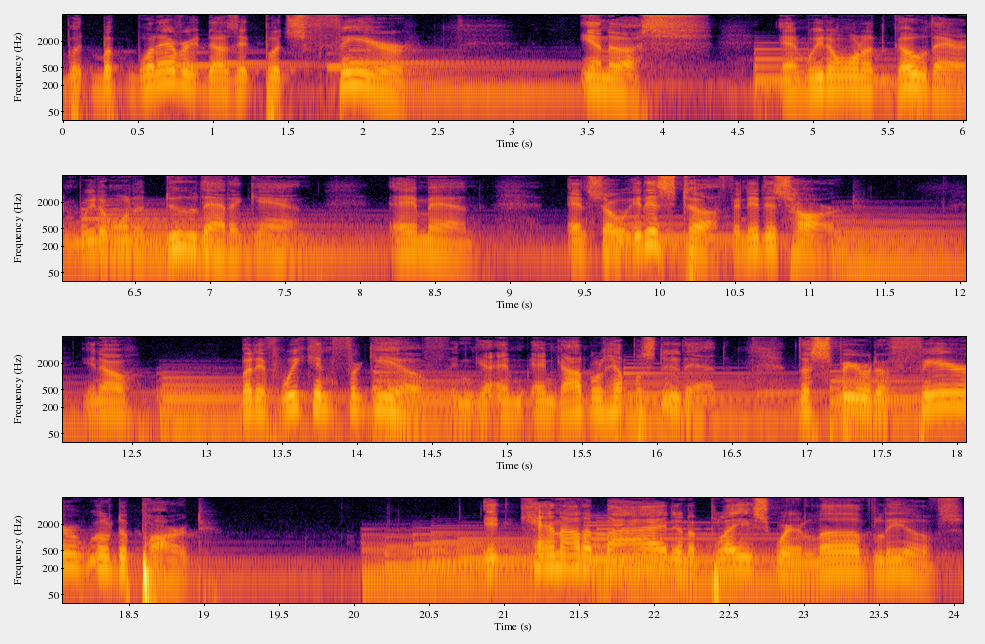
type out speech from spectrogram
But but whatever it does, it puts fear in us, and we don't want to go there, and we don't want to do that again. Amen. And so it is tough and it is hard, you know. But if we can forgive, and, and, and God will help us do that, the spirit of fear will depart. It cannot abide in a place where love lives.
